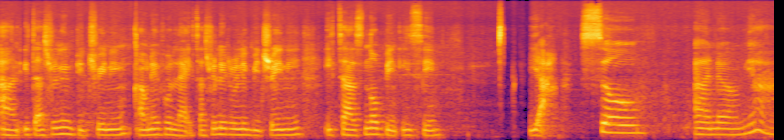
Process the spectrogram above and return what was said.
and it has really been draining. I'll never lie it has really really been draining. It has not been easy. Yeah. So and um yeah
